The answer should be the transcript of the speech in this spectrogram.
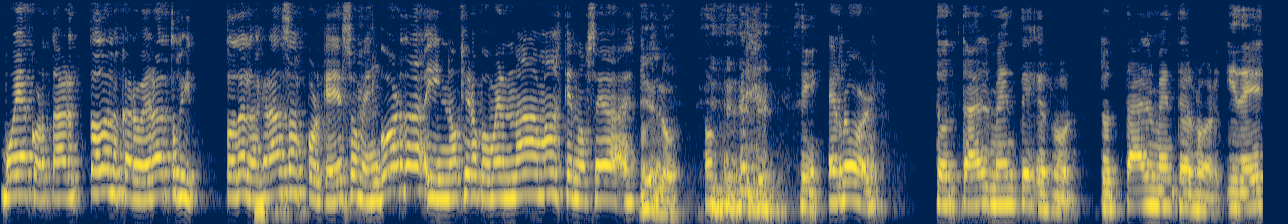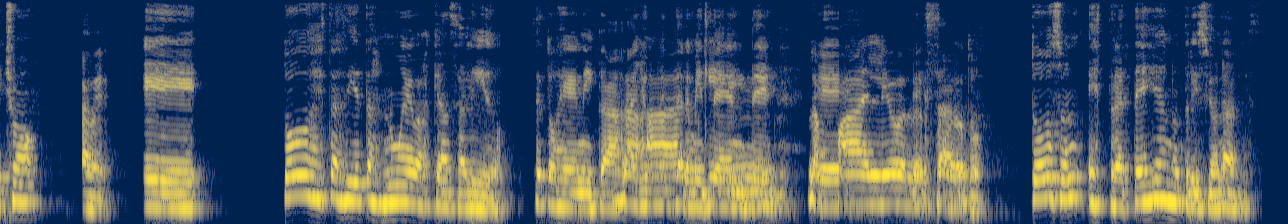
voy a cortar todos los carbohidratos y todas las grasas porque eso me engorda y no quiero comer nada más que no sea esto. Hielo. Sí. Error. Totalmente error, totalmente error. Y de hecho, a ver, eh, todas estas dietas nuevas que han salido, cetogénica, La ayuno intermitente, la eh, paleo, la- exacto. Todos son estrategias nutricionales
